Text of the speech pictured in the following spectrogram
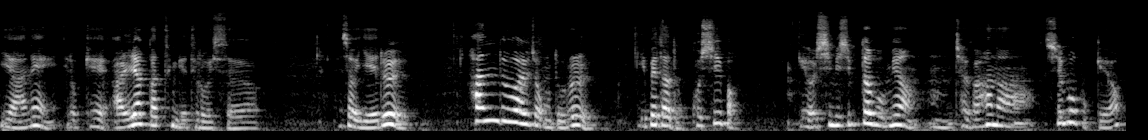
이 안에 이렇게 알약 같은 게 들어있어요. 그래서 얘를 한두 알 정도를 입에다 넣고 씹어. 열심히 씹다 보면 음, 제가 하나 씹어 볼게요.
